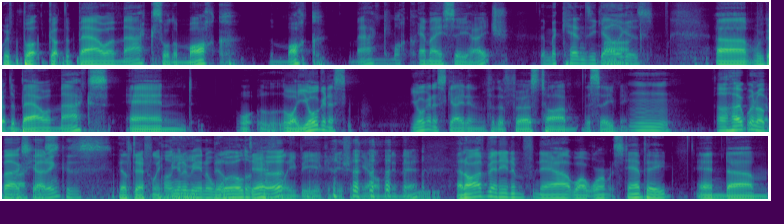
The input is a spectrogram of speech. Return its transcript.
We've bo- got the Bauer Max or the Mock, the Mock Mac, Mock. M A C H. The Mackenzie Gallagher's. Um, we've got the Bauer Max, and well, well you're gonna you're gonna skate in for the first time this evening. Mm. I hope we're not back practice. skating because There'll definitely I'm gonna be in a world of hurt. definitely be a conditioning element in there. And I've been in them for now. Well, I wore them at Stampede, and um,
